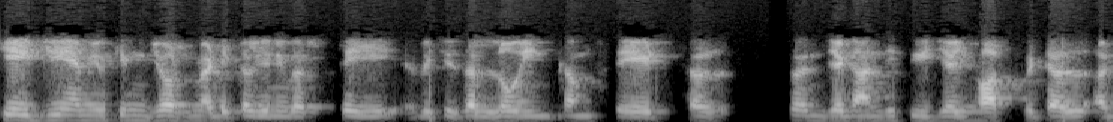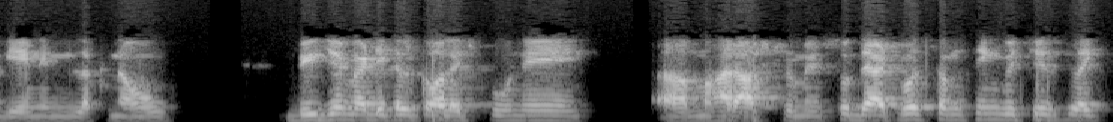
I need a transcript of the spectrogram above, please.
K G M U King George Medical University which is a low income state sir Sanjay Gandhi PGI hospital again in Lucknow BJ Medical College Pune uh, Maharashtra. So that was something which is like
